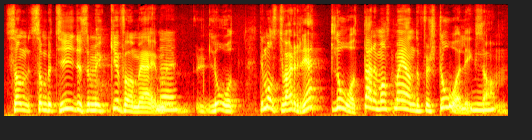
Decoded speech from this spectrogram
som, som betyder så mycket för mig. Nej. Låt, det måste vara rätt låtar, det måste man ju ändå förstå liksom. Mm.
